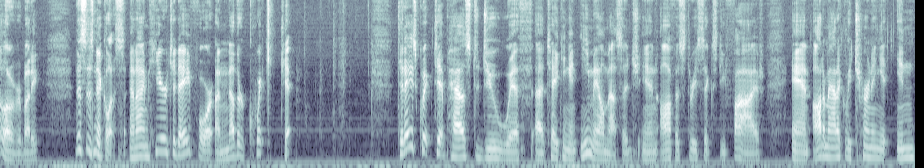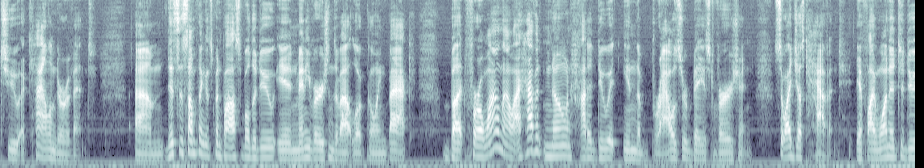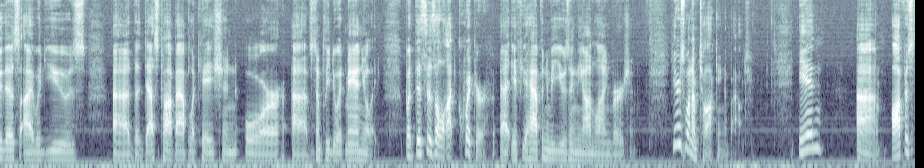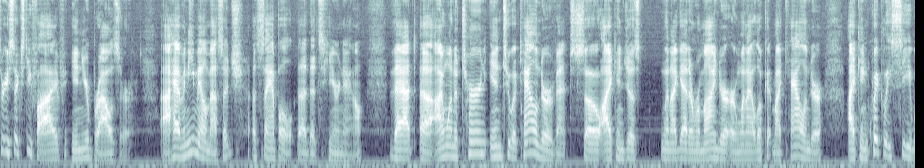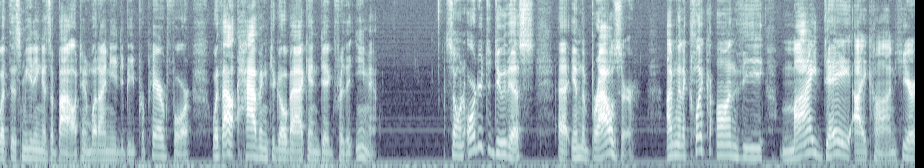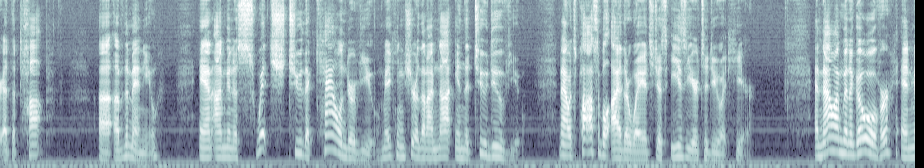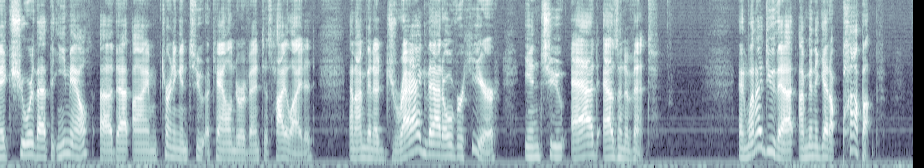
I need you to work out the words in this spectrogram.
Hello everybody. This is Nicholas and I'm here today for another quick tip. Today's quick tip has to do with uh, taking an email message in Office 365 and automatically turning it into a calendar event. Um, this is something that's been possible to do in many versions of Outlook going back, but for a while now I haven't known how to do it in the browser-based version, so I just haven't. If I wanted to do this, I would use uh, the desktop application or uh, simply do it manually. But this is a lot quicker uh, if you happen to be using the online version. Here's what I'm talking about. In uh, Office 365 in your browser, I have an email message, a sample uh, that's here now, that I want to turn into a calendar event so I can just when I get a reminder or when I look at my calendar, I can quickly see what this meeting is about and what I need to be prepared for without having to go back and dig for the email. So in order to do this uh, in the browser, I'm going to click on the My Day icon here at the top uh, of the menu and I'm going to switch to the calendar view, making sure that I'm not in the to-do view. Now it's possible either way, it's just easier to do it here. And now I'm going to go over and make sure that the email uh, that I'm turning into a calendar event is highlighted. And I'm going to drag that over here into add as an event. And when I do that, I'm going to get a pop-up.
